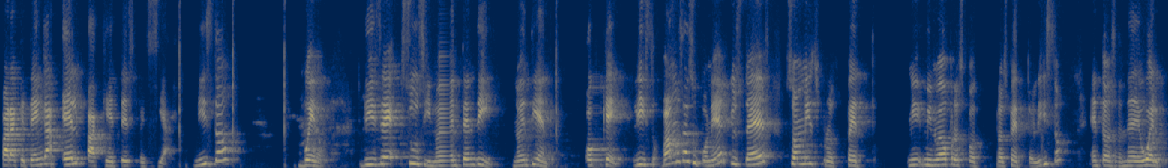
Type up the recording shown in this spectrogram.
para que tenga el paquete especial. ¿Listo? Bueno, dice Susi, no entendí, no entiendo. Ok, listo. Vamos a suponer que ustedes son mis prospectos, mi, nuevo prospecto, ¿listo? Entonces, me devuelvo.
